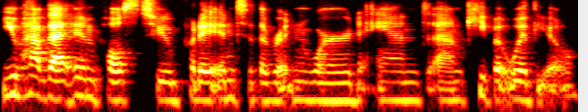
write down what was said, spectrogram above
you have that impulse to put it into the written word and um, keep it with you.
